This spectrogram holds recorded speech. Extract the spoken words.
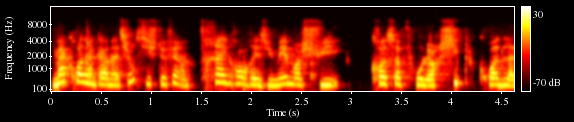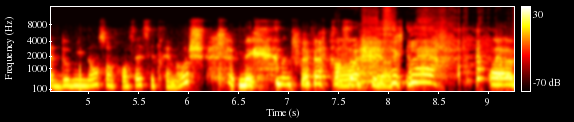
ma croix d'incarnation, si je te fais un très grand résumé, moi, je suis cross of rulership, croix de la dominance en français, c'est très moche, mais donc je préfère cross of rulership. C'est clair. Euh,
